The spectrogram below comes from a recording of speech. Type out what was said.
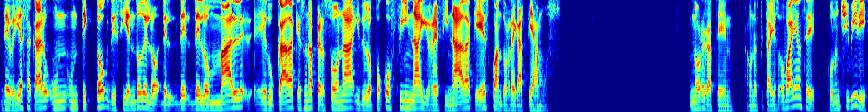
debería sacar un, TikTok diciendo de lo, de, lo, mal educada que es una persona y de lo poco fina y refinada que es cuando regateamos. No regateen a unas pitayas o váyanse con un chiviri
